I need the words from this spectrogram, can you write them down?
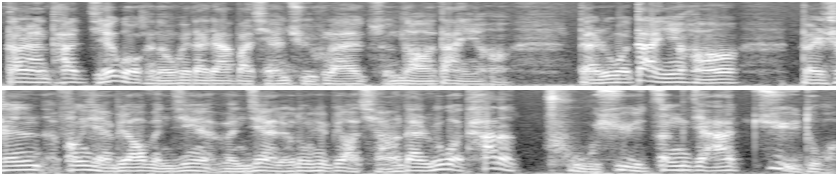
当然，它结果可能会大家把钱取出来存到大银行，但如果大银行本身风险比较稳健、稳健，流动性比较强，但如果它的储蓄增加巨多。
